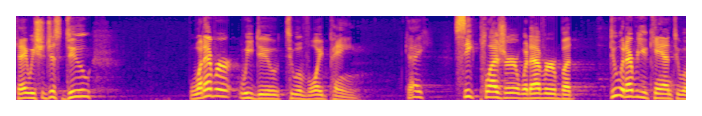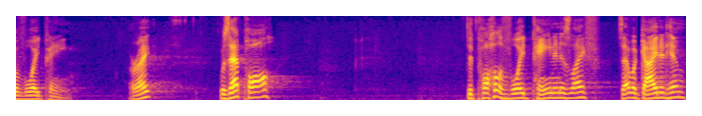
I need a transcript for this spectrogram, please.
Okay, we should just do whatever we do to avoid pain. Okay? Seek pleasure, whatever, but do whatever you can to avoid pain. All right? Was that Paul? Did Paul avoid pain in his life? Is that what guided him?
